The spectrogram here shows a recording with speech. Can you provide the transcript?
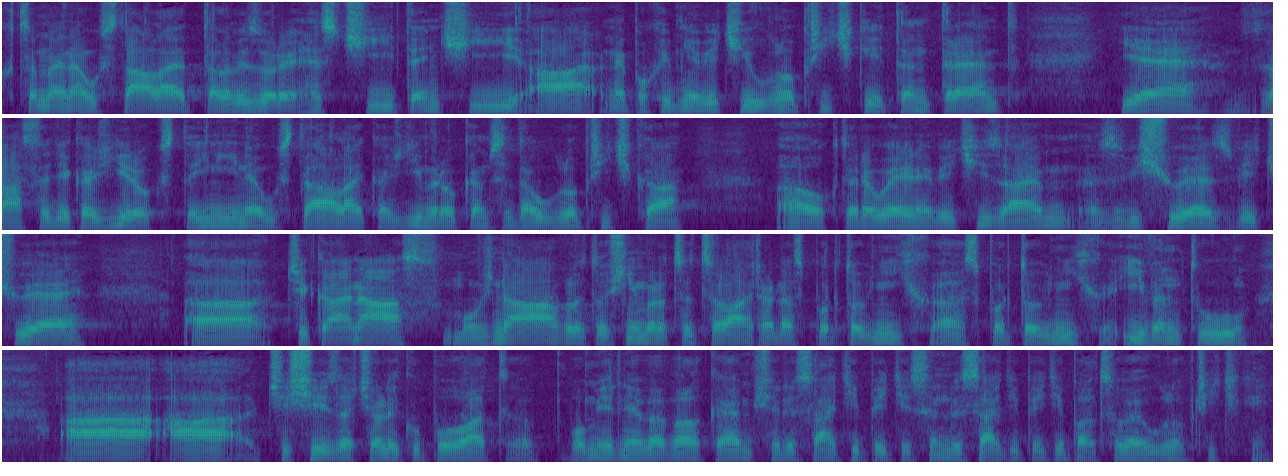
Chceme neustále televizory hezčí, tenčí a nepochybně větší úhlopříčky. Ten trend je v zásadě každý rok stejný, neustále. Každým rokem se ta úhlopříčka, o kterou je největší zájem, zvyšuje, zvětšuje. Čeká nás možná v letošním roce celá řada sportovních, sportovních eventů a, a Češi začali kupovat poměrně ve velkém 65-75 palcové úhlopříčky.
